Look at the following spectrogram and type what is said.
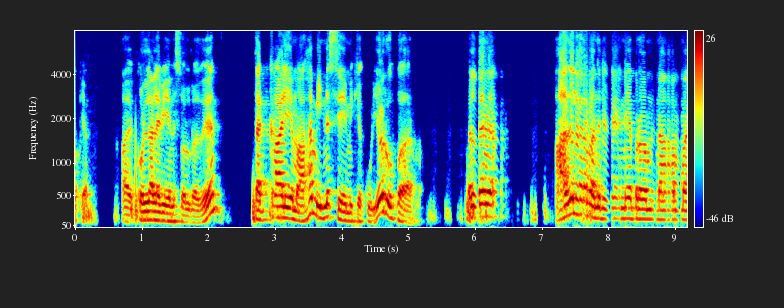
ஓகே அது கொள்ளளவின்னு சொல்றது. தற்காலிகமாக மின்ன சேமிக்கக்கூடிய ஒரு உபகரணம். அதுல வந்துட்டு என்ன நாம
